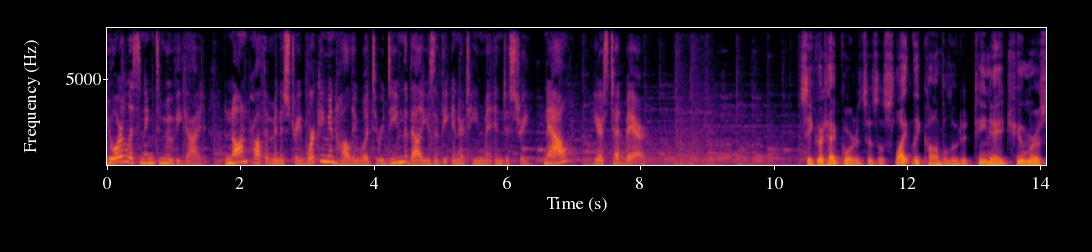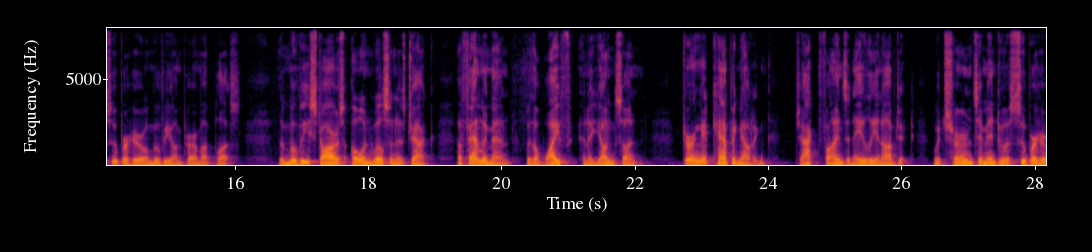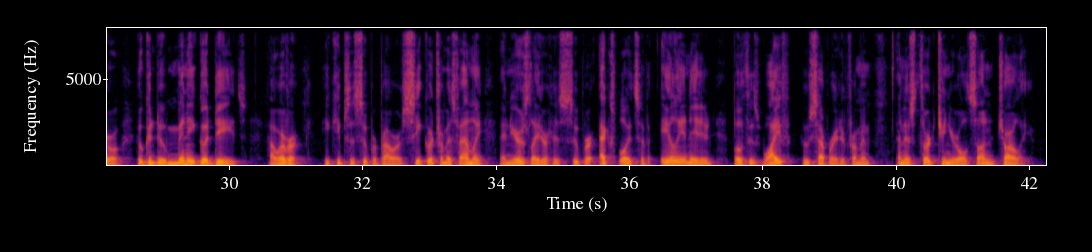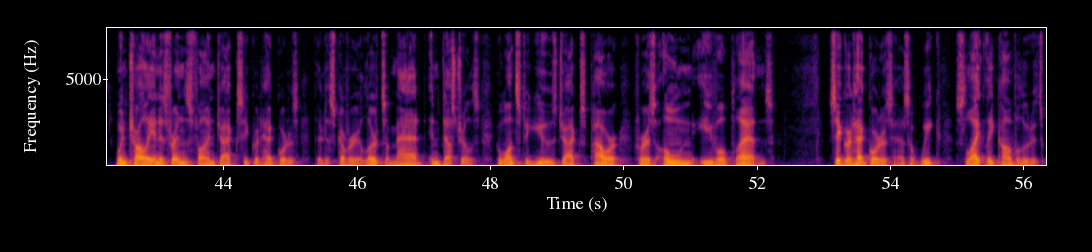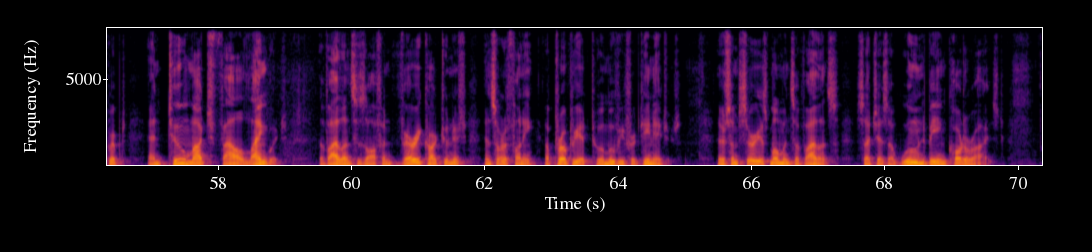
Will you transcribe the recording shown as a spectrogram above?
You're listening to Movie Guide, a nonprofit ministry working in Hollywood to redeem the values of the entertainment industry. Now, here's Ted Baehr. Secret Headquarters is a slightly convoluted teenage humorous superhero movie on Paramount Plus. The movie stars Owen Wilson as Jack, a family man with a wife and a young son. During a camping outing, Jack finds an alien object which turns him into a superhero who can do many good deeds. However, he keeps his superpowers secret from his family, and years later, his super exploits have alienated both his wife, who separated from him, and his 13 year old son, Charlie. When Charlie and his friends find Jack's secret headquarters, their discovery alerts a mad industrialist who wants to use Jack's power for his own evil plans. Secret Headquarters has a weak, slightly convoluted script and too much foul language. The violence is often very cartoonish and sort of funny, appropriate to a movie for teenagers. There's some serious moments of violence, such as a wound being cauterized.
